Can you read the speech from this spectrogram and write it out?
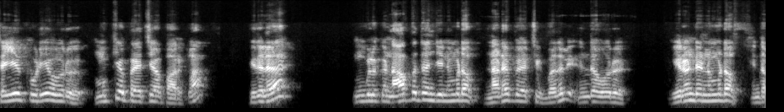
செய்யக்கூடிய ஒரு முக்கிய பயிற்சியா பார்க்கலாம். இதுல உங்களுக்கு 45 நிமிடம் நடைப்பயிற்சிக்கு பதில் இந்த ஒரு இரண்டு நிமிடம் இந்த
